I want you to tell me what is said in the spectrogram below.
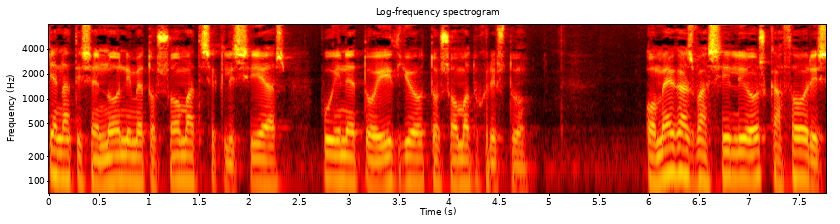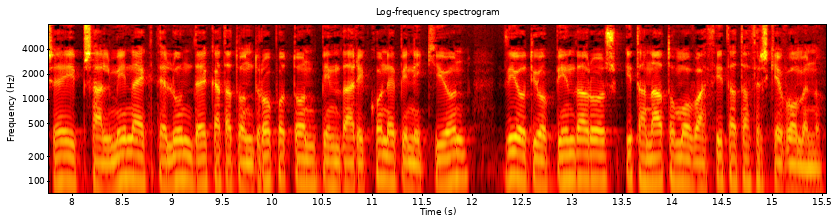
και να τις ενώνει με το σώμα της Εκκλησίας που είναι το ίδιο το σώμα του Χριστού. Ο Μέγας Βασίλειος καθόρισε οι ψαλμοί να εκτελούνται κατά τον τρόπο των πινδαρικών επινοικίων διότι ο πίνδαρος ήταν άτομο βαθύτατα θρησκευόμενο.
